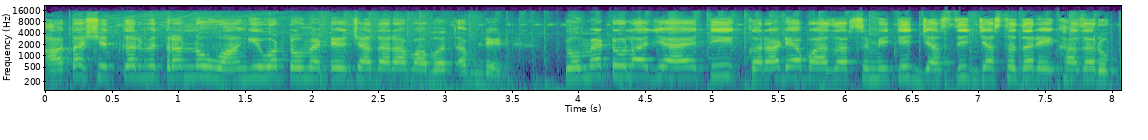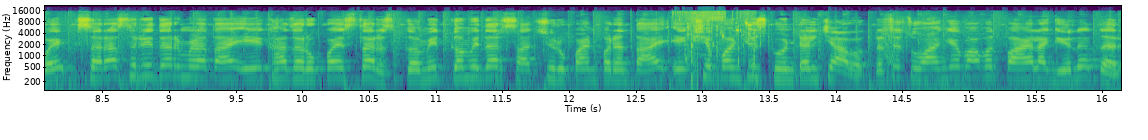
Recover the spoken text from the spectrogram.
आता शेतकरी मित्रांनो वांगी व टोमॅटोच्या दराबाबत अपडेट टोमॅटोला जी आहे ती कराड्या बाजार समितीत जास्तीत जास्त दर एक हजार रुपये सरासरी दर मिळत आहे एक हजार रुपये तर कमीत कमी दर सातशे रुपयांपर्यंत आहे एकशे पंचवीस क्विंटलची आवक. तसेच वांग्याबाबत पाहायला गेलं तर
